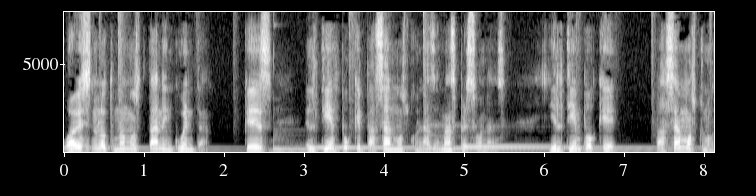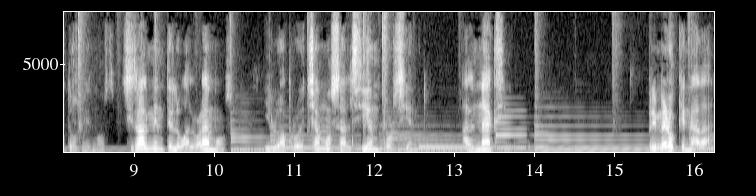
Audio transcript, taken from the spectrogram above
o a veces no lo tomamos tan en cuenta, que es el tiempo que pasamos con las demás personas y el tiempo que pasamos con nosotros mismos, si realmente lo valoramos y lo aprovechamos al 100%, al máximo. Primero que nada,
